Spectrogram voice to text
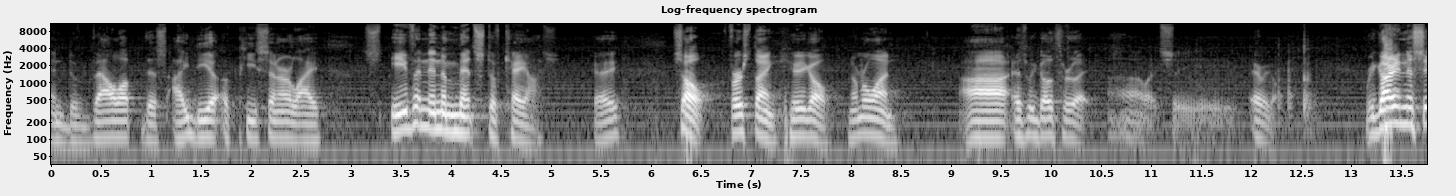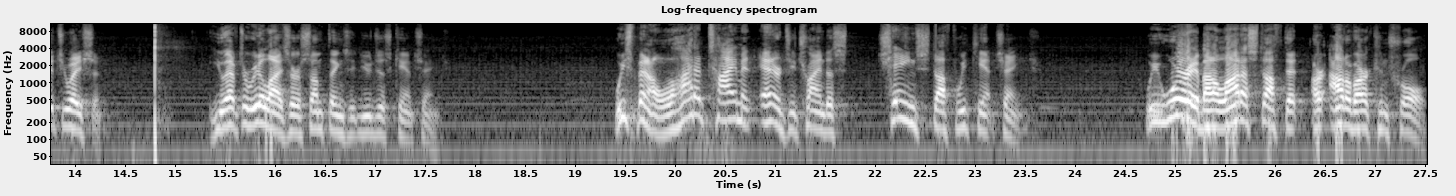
and develop this idea of peace in our life, even in the midst of chaos. Okay? So, first thing, here you go. Number one, uh, as we go through it. Uh, let's see. There we go. Regarding this situation, you have to realize there are some things that you just can't change. We spend a lot of time and energy trying to change stuff we can't change. We worry about a lot of stuff that are out of our control.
